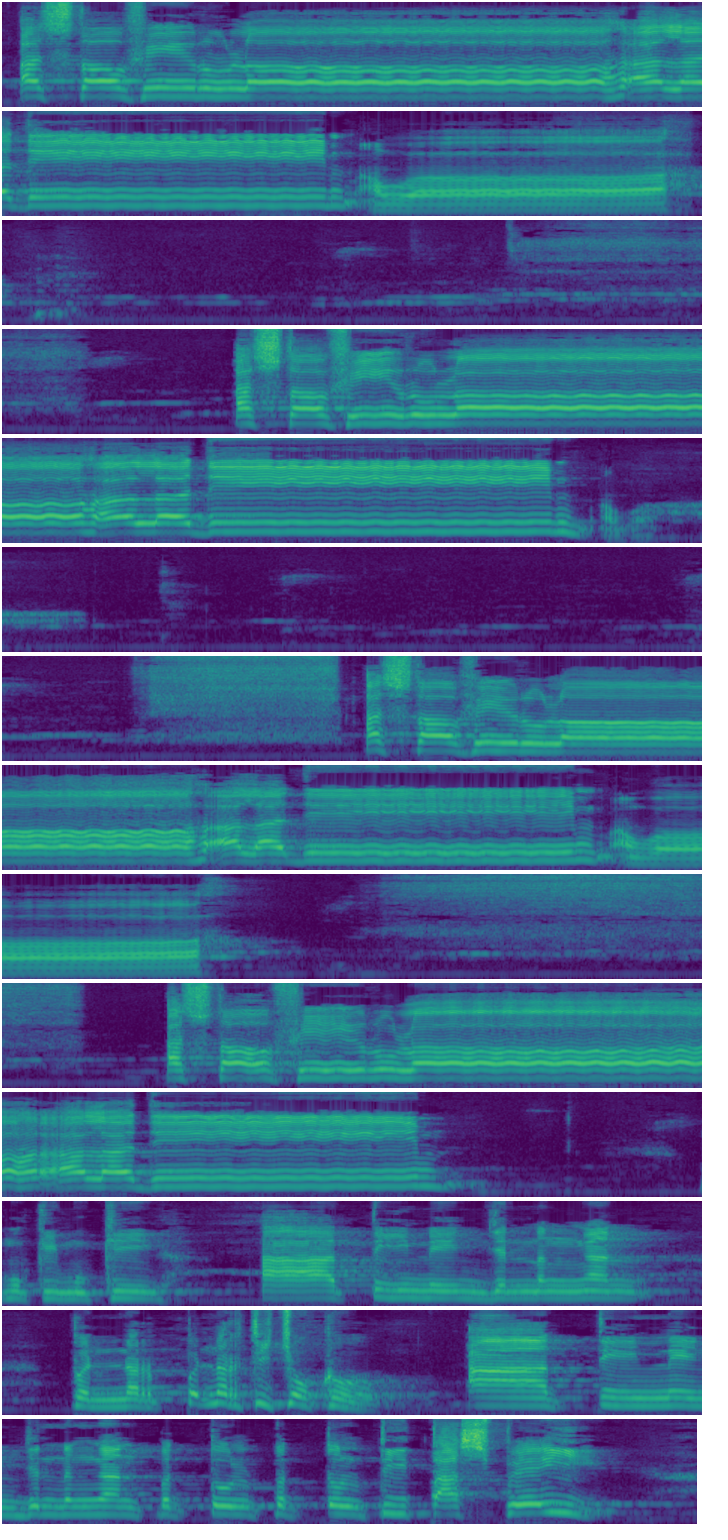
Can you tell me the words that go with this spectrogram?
Astaghfirullahaladzim Allah Astaghfirullahaladzim Allah Astaghfirullahaladzim Allah Astaghfirullahaladzim. Mugi-mugi atine jenengan bener-bener dijogo. Atine jenengan betul-betul ditasbehi.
